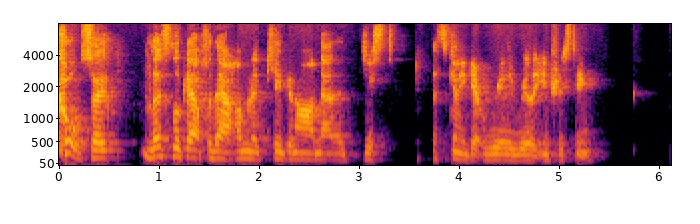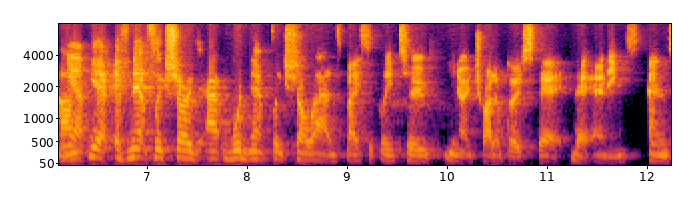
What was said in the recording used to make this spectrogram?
Cool. So let's look out for that. I'm going to keep an eye on that. It just it's going to get really, really interesting. Um, Yeah. Yeah. If Netflix showed, ad- would Netflix show ads basically to you know try to boost their their earnings? And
